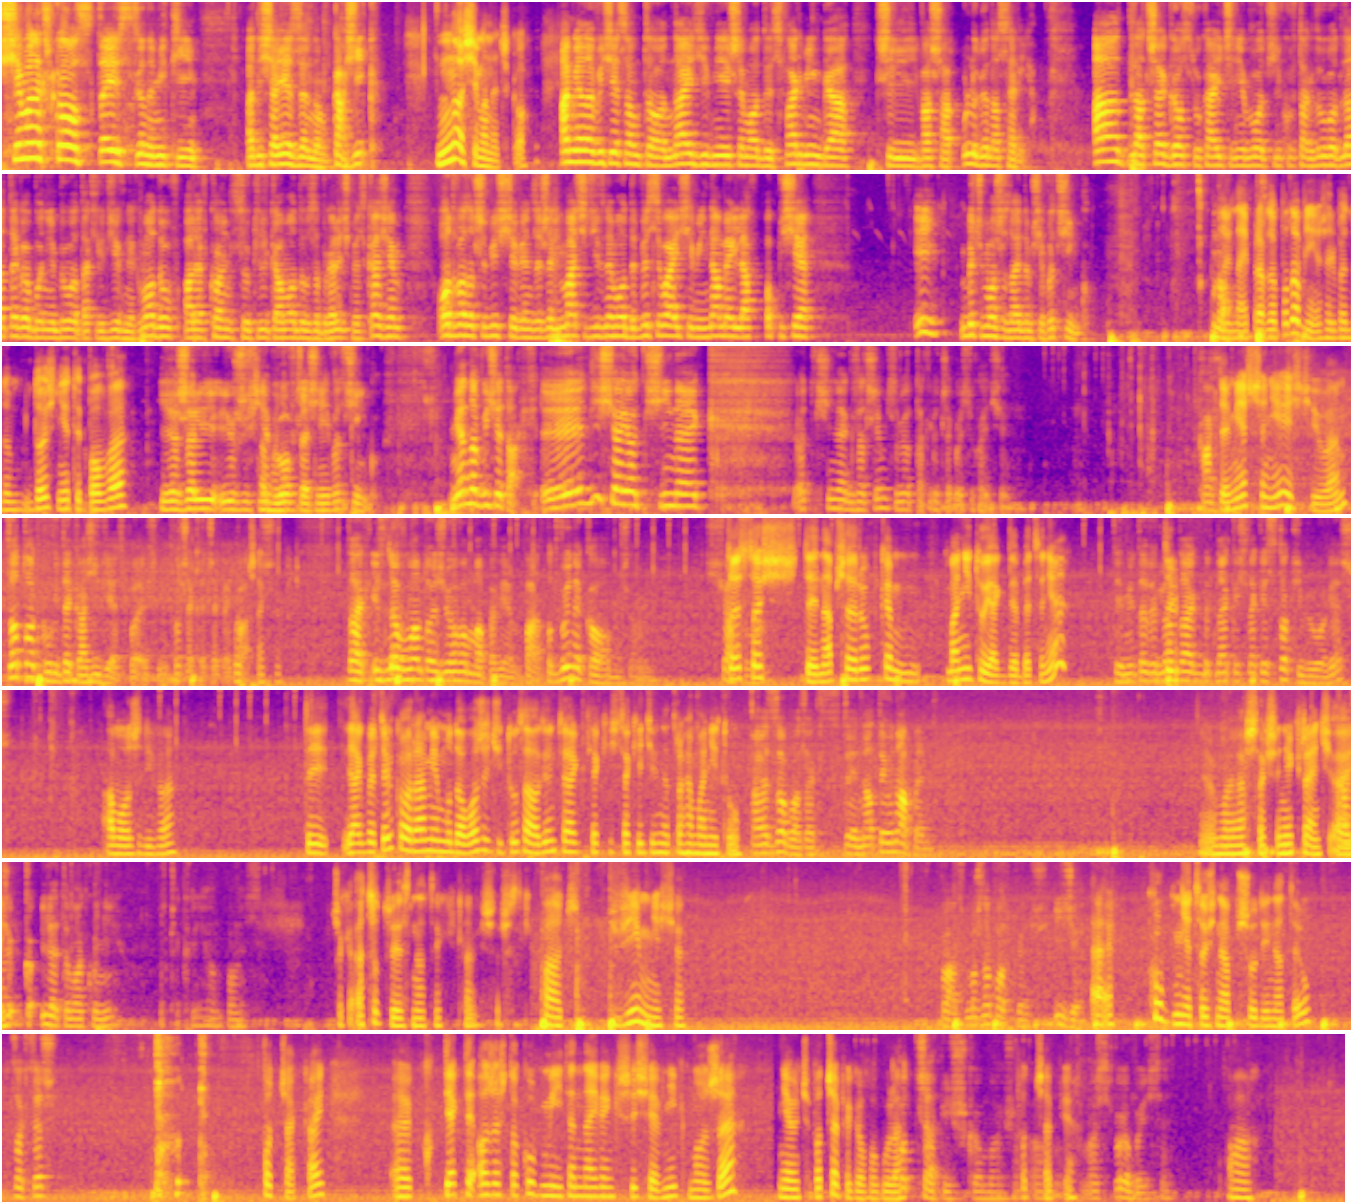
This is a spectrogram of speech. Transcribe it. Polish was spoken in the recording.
Siemaneczko, z tej strony Miki, a dzisiaj jest ze mną Kazik, No siemaneczko. a mianowicie są to najdziwniejsze mody z farminga, czyli wasza ulubiona seria. A dlaczego, słuchajcie, nie było odcinków tak długo? Dlatego, bo nie było takich dziwnych modów, ale w końcu kilka modów zebraliśmy z Kaziem. Od was oczywiście, więc jeżeli macie dziwne mody, wysyłajcie mi na maila w opisie i być może znajdą się w odcinku. No, No. Najprawdopodobniej, jeżeli będą dość nietypowe. Jeżeli już ich nie było nie? wcześniej w odcinku. Mianowicie tak, yy, dzisiaj odcinek. Odcinek, zacznijmy sobie od takiego czegoś, słuchajcie. Kazik. Tym jeszcze nie jeździłem. Co to kurde Kazik jest, powiedz mi. Poczekaj, czekaj, patrz. Poczekaj. Tak, i znowu mam tą zimową mapę, wiem. Pa, podwójne koło myślałem. Światło. To jest coś, ty, na przeróbkę manitu jak gdyby, co nie? Ty, mi to wygląda jakby na jakieś takie stoki było, wiesz? A możliwe. Ty, jakby tylko ramię mu dołożyć i tu zaodjąć, to jak jakieś takie dziwne trochę manitu. Ale zobacz, jak ty, na tył napęd. Nie wiem, moja aż tak się nie kręci. Ej, Kaziu, ko, ile to ma kuni? Poczekaj, ja mam pomysł. czekaj, a co tu jest na tych klawiszach wszystkich? Patrz, drzwi mnie się. Patrz, można podpiąć. Idzie. E, kup mnie coś na przód i na tył. Co chcesz? Poczekaj. E, jak ty orzesz, to kup mi ten największy siewnik, może? Nie wiem, czy podczepię go w ogóle. Podczepisz go może. Podczepię. O, masz spróbuj się. O,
